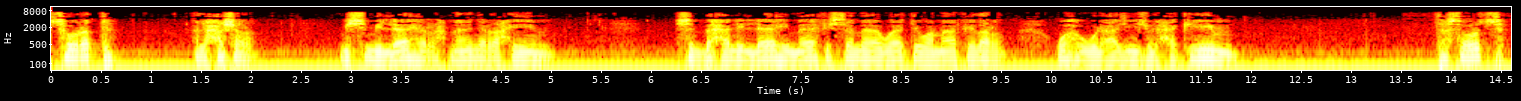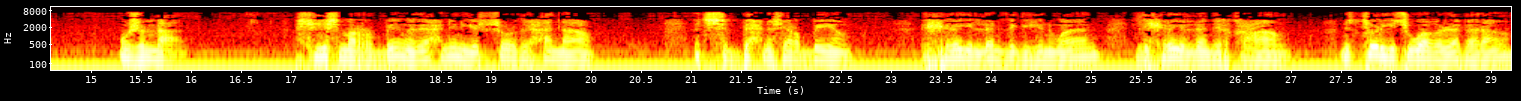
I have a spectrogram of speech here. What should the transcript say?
سورة الحشر. بسم الله الرحمن الرحيم. سبح لله ما في السماوات وما في الأرض وهو العزيز الحكيم. تسورة مجمع. سيسم الربي ذا حنين يسر ذي الحنا تسبحنا سي ربي. شري لن ذي جنوان ذي شري لن ذي القعان. نتوري يتواغر لفران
